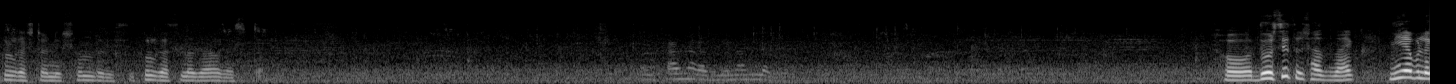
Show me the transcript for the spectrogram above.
ফুল গাছটা অনেক সুন্দর ফুল গাছ না যাওয়া গাছটা সামনে গাছগুলো নাম লাগে। ও ধরছি তো সাজনা নিয়ে বলে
